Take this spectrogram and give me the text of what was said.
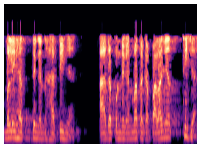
melihat dengan hatinya. Adapun dengan mata kepalanya tidak.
